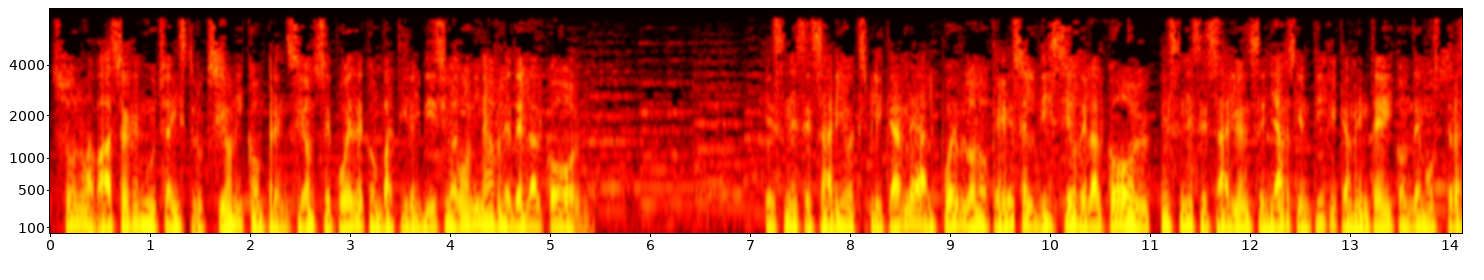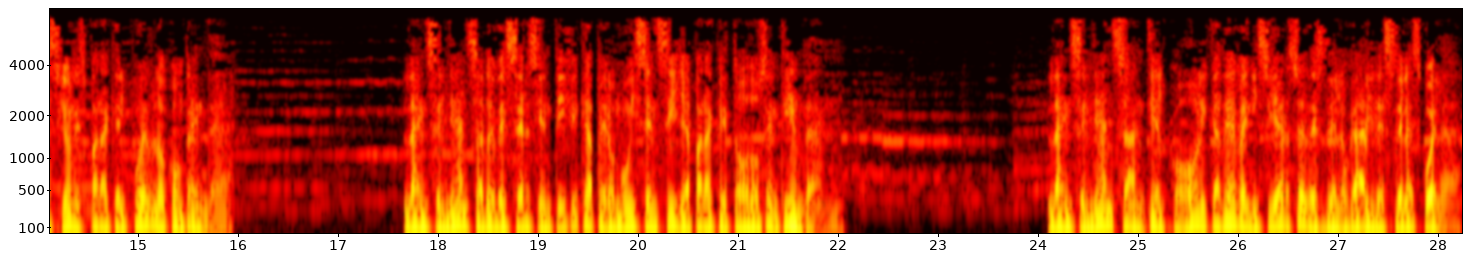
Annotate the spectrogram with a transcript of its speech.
Solo a base de mucha instrucción y comprensión se puede combatir el vicio abominable del alcohol. Es necesario explicarle al pueblo lo que es el vicio del alcohol, es necesario enseñar científicamente y con demostraciones para que el pueblo comprenda. La enseñanza debe ser científica pero muy sencilla para que todos entiendan. La enseñanza antialcohólica debe iniciarse desde el hogar y desde la escuela.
